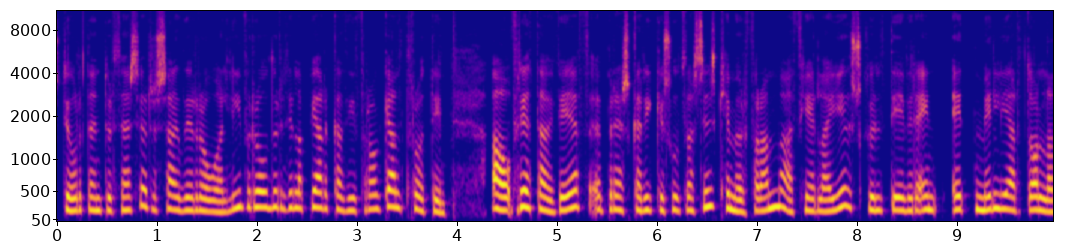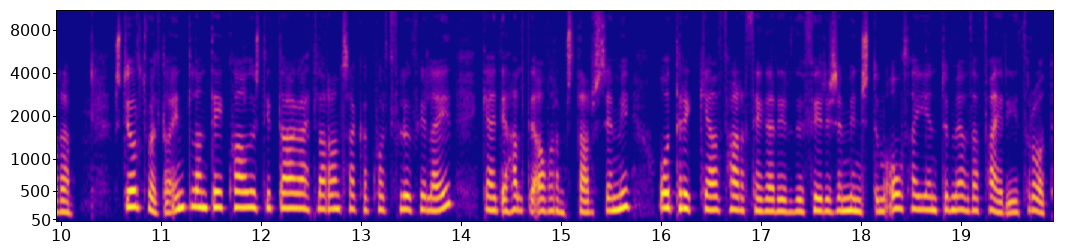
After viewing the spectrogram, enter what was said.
Stjórnendur þess eru sagði róa lífróður til að bjarga því frá gjaldtróti. Á fréttafi VF Breska ríkisútvarsins kemur fram að félagið skuldi yfir 1 miljard dollara. Stjórnvöld á Indlandi hvaðust í daga ætla að rannsaka hvort flugfélagið gæti haldið áfram starfsemi og tryggja að farþegar yrðu fyrir sem minnstum óþægjendum ef það færi í þrótt.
